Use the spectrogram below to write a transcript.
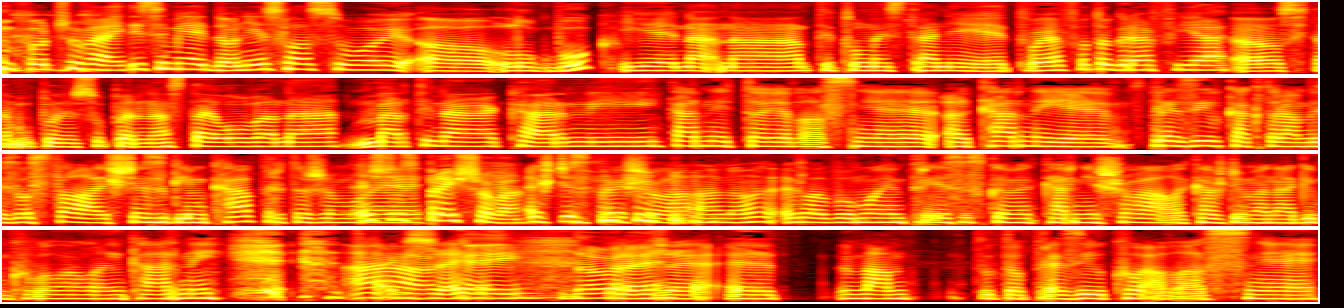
počúvaj, ty si mi aj doniesla svoj uh, lookbook. Je na, na titulnej strane je tvoja fotografia. Uh, si tam úplne super nastajlovaná. Martina Karny. Karny to je vlastne, Karny je prezývka, ktorá mi zostala ešte z Gimka, pretože moje... Ešte z Prešova. Ešte z Prešova, áno, lebo môjim priezviskom je Karnišová, ale každý ma na gimku volá len Karny. Á, takže, okay, dobre. Takže e, mám túto prezývku a vlastne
